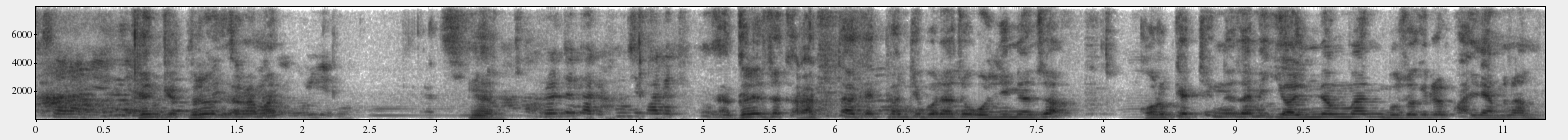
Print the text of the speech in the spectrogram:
그 사람이 그러니까 그런 사람은 올리고. 네. 그럴듯하게 편집하겠죠. 그래서 그렇게 편집을 해서 올리면서 그렇게 찍는 사람이 10명만 무속인을 관리하면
